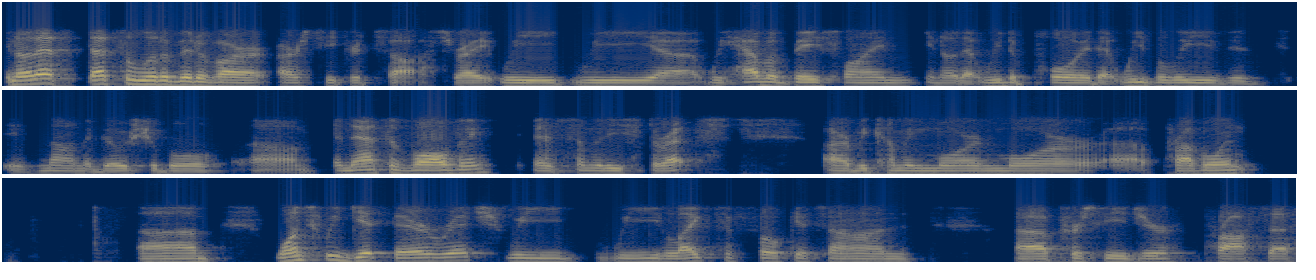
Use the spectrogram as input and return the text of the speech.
you know, that's that's a little bit of our, our secret sauce, right? We we uh, we have a baseline, you know, that we deploy that we believe is is non-negotiable, um, and that's evolving as some of these threats are becoming more and more uh, prevalent. Um, once we get there, Rich, we we like to focus on uh, procedure, process,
